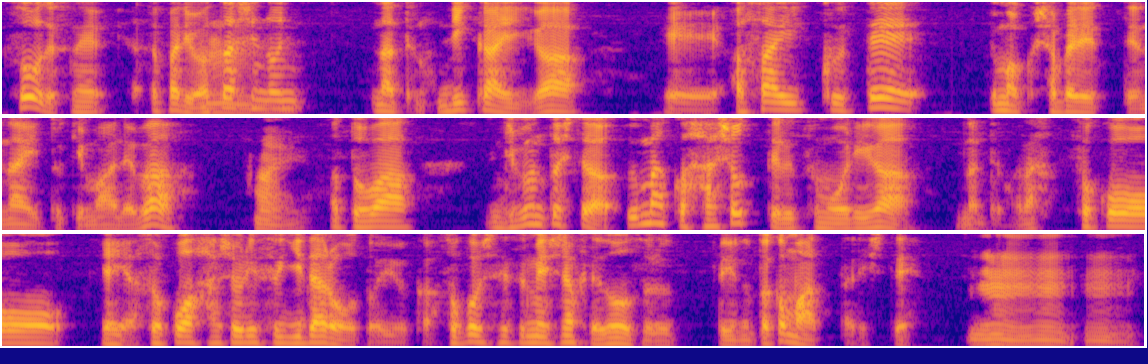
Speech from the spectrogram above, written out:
そうですね。やっぱり私の、うなんていうの、理解が、えー浅くて、うまく喋れてない時もあれば、はい。あとは、自分としてはうまくはしょってるつもりが、なんていうのかな、そこを、いやいや、そこははしょりすぎだろうというか、そこを説明しなくてどうするっていうのとかもあったりして、うんうんうん。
